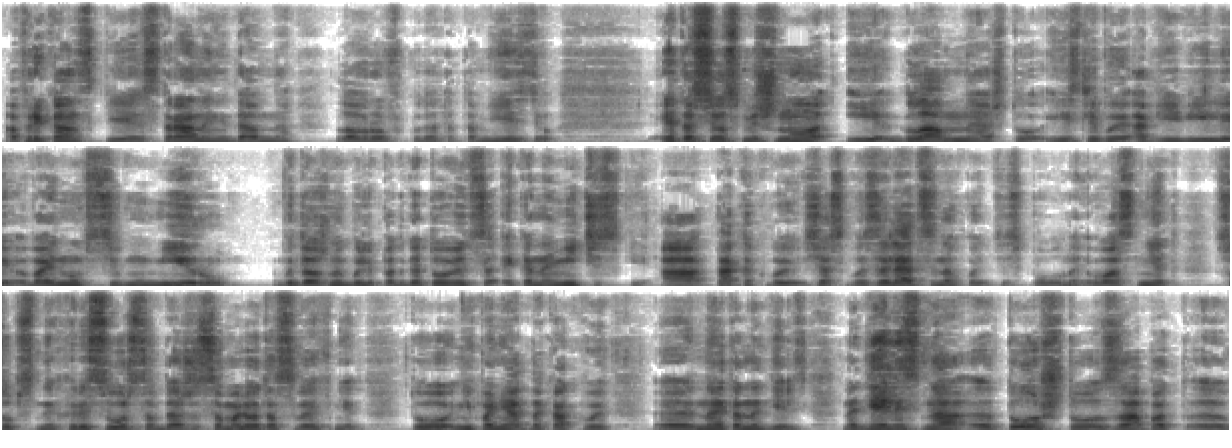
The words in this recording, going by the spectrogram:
африканские страны недавно. Лавров куда-то там ездил. Это все смешно. И главное, что если вы объявили войну всему миру, вы должны были подготовиться экономически. А так как вы сейчас в изоляции находитесь полной, у вас нет собственных ресурсов, даже самолетов своих нет, то непонятно, как вы э, на это надеялись. Надеялись на э, то, что Запад э,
